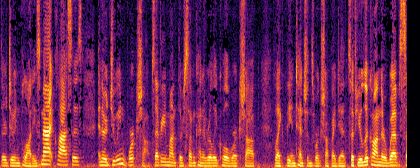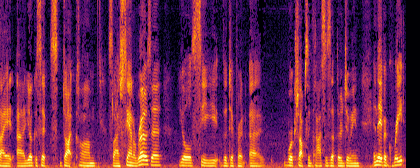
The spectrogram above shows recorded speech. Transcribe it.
They're doing Pilates mat classes, and they're doing workshops every month. There's some kind of really cool workshop, like the intentions workshop I did. So if you look on their website, uh, yoga6.com slash Santa Rosa, you'll see the different uh, workshops and classes that they're doing. And they have a great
